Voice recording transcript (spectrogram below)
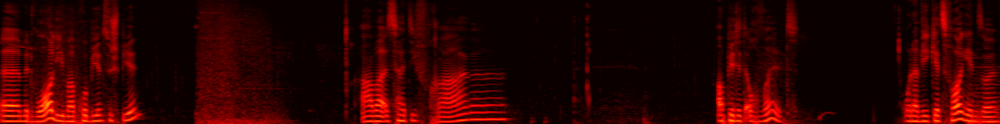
äh, mit Wally mal probieren zu spielen. Aber ist halt die Frage, ob ihr das auch wollt. Oder wie ich jetzt vorgehen soll.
